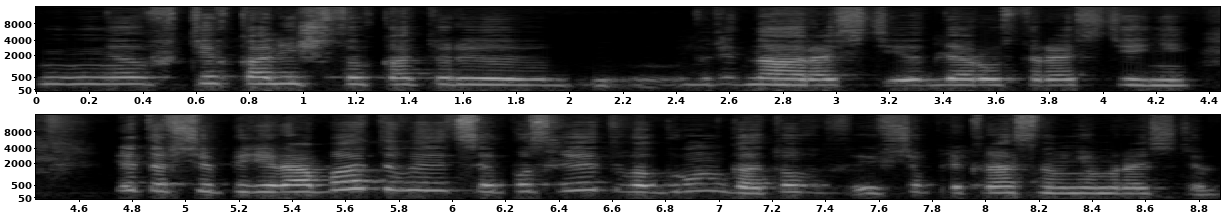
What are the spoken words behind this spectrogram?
в тех количествах, которые вредна для роста растений. Это все перерабатывается, и после этого грунт готов, и все прекрасно в нем растет.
